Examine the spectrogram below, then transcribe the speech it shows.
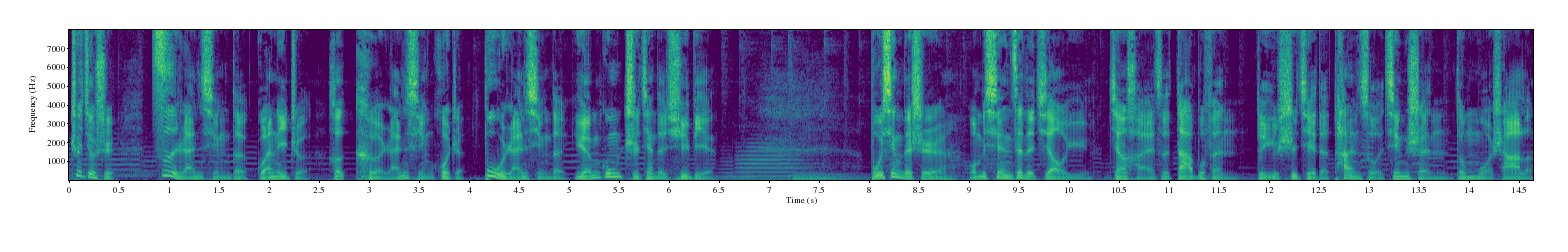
这就是自然型的管理者和可燃型或者不燃型的员工之间的区别。不幸的是，我们现在的教育将孩子大部分对于世界的探索精神都抹杀了。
